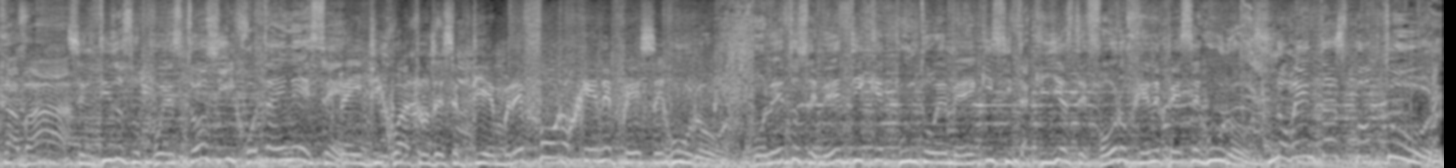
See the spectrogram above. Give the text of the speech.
Cabá, Sentidos Opuestos y JNS. 24 de septiembre, Foro GNP Seguros. Boletos en eticket.mx y taquillas de Foro GNP Seguros. 90s Pop Tour.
